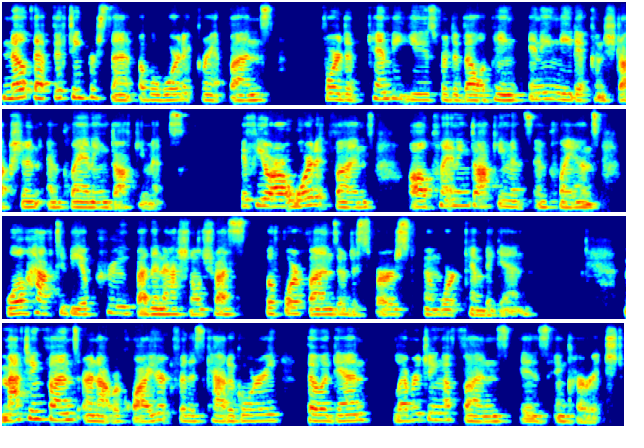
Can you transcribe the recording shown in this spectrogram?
note that 15% of awarded grant funds for can be used for developing any needed construction and planning documents. If you are awarded funds, all planning documents and plans will have to be approved by the National Trust before funds are dispersed and work can begin. Matching funds are not required for this category, though again, leveraging of funds is encouraged.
